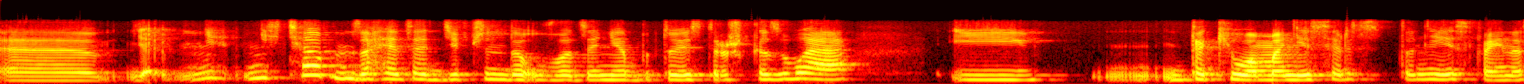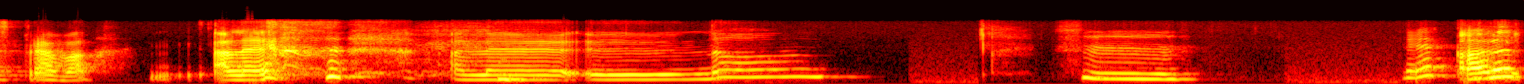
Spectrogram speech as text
E, nie, nie chciałabym zachęcać dziewczyn do uwodzenia, bo to jest troszkę złe i takie łamanie serc to nie jest fajna sprawa, ale, ale y, no. Jak? Ale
